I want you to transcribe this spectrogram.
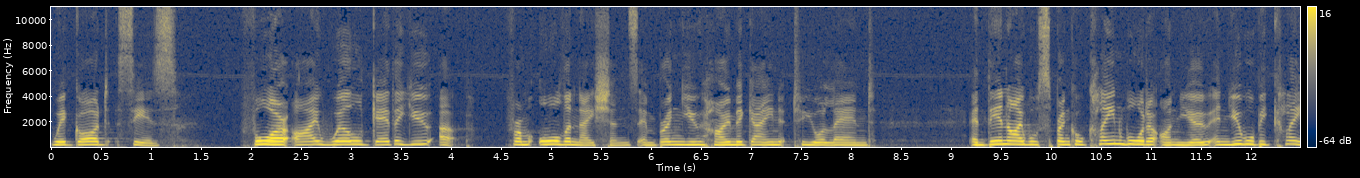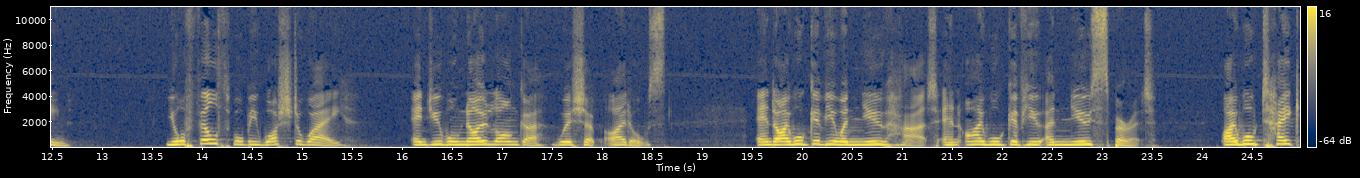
where God says, for I will gather you up from all the nations and bring you home again to your land. And then I will sprinkle clean water on you, and you will be clean. Your filth will be washed away, and you will no longer worship idols. And I will give you a new heart, and I will give you a new spirit. I will take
